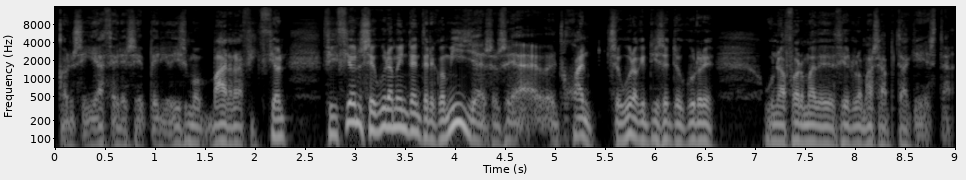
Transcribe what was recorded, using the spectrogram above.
consigue hacer ese periodismo barra ficción. Ficción seguramente entre comillas. O sea, Juan, seguro que a ti se te ocurre una forma de decirlo más apta que esta.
